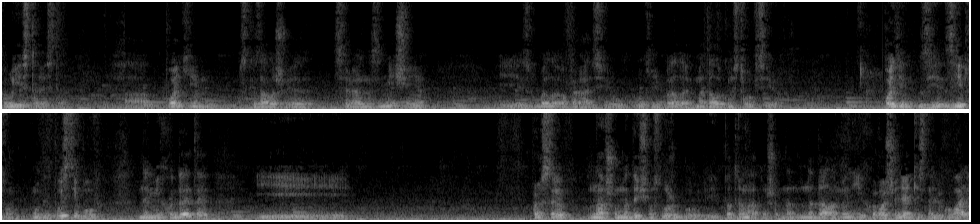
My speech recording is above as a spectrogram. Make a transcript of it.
круїз 300. А потім сказали, що є серйозне зміщення і зробили операцію, укріпили металоконструкцію. Потім з гіпсом у відпустці був, не міг ходити і просив нашу медичну службу і патронатну, щоб на- надали мені хороше якісне лікування,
